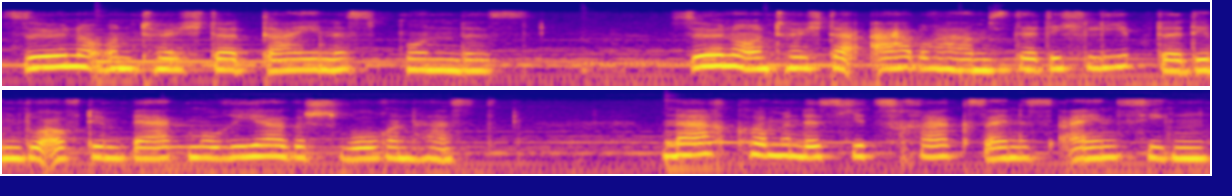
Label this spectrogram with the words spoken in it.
Söhne und Töchter deines Bundes. Söhne und Töchter Abrahams, der dich liebte, dem du auf dem Berg Moria geschworen hast, Nachkommen des Jitzrak, seines einzigen,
